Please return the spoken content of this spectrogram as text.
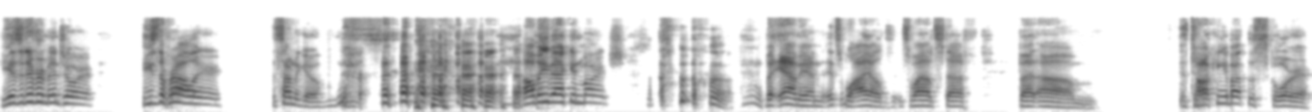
He has a different mentor. He's the Prowler. It's time to go. I'll be back in March. but yeah, man, it's wild. It's wild stuff. But um talking about the score,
